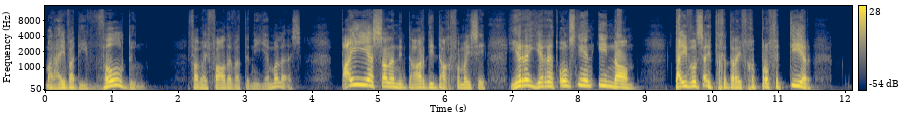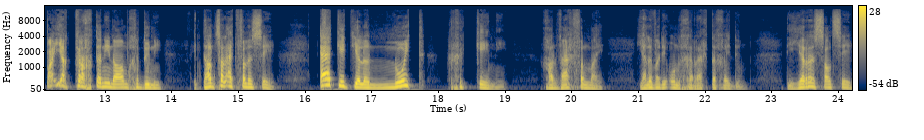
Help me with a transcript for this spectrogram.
maar hy wat die wil doen van my Vader wat in die hemele is. Baie sal in daardie dag vir my sê: Here, Here, het ons nie in U naam duiwels uitgedryf, geprofeteer, baie kragte in U naam gedoen nie? En dan sal ek vir hulle sê: Ek het julle nooit geken nie. Gaan weg van my, julle wat die ongeregtigheid doen. Die Here sal sê:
